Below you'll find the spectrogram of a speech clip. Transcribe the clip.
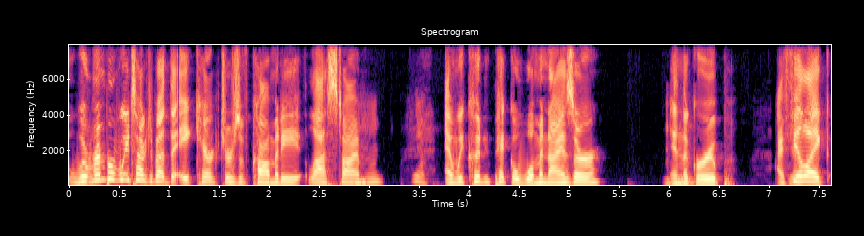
remember we talked about the eight characters of comedy last time? Mhm. Yeah. And we couldn't pick a womanizer in the Mhm. group. I feel Yeah. like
